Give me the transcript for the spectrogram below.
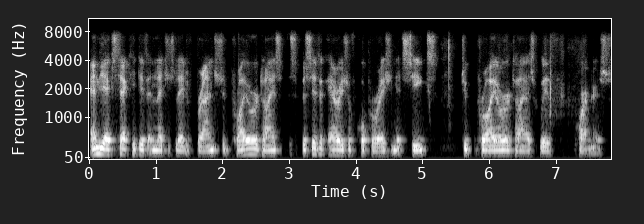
And the executive and legislative branch should prioritize specific areas of cooperation it seeks to prioritize with partners.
